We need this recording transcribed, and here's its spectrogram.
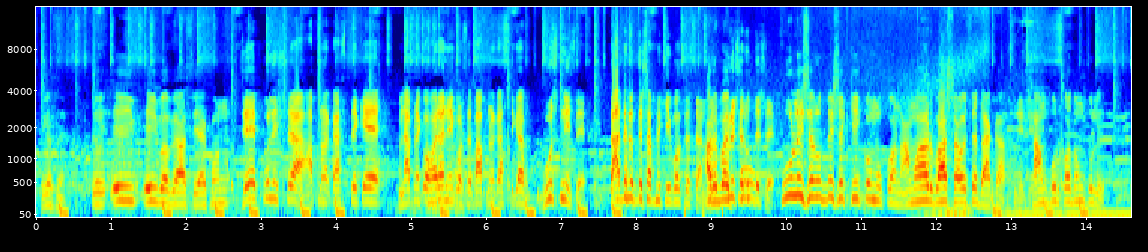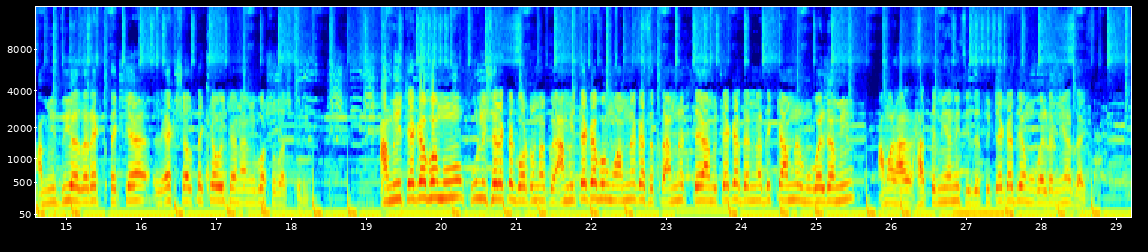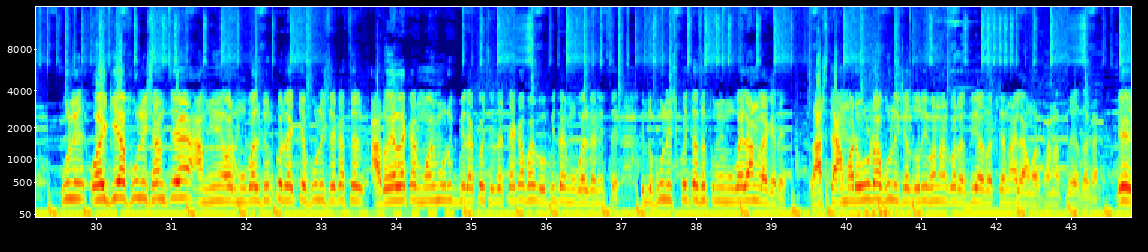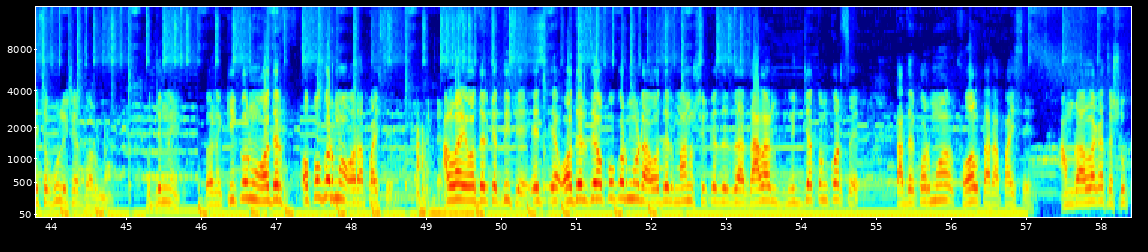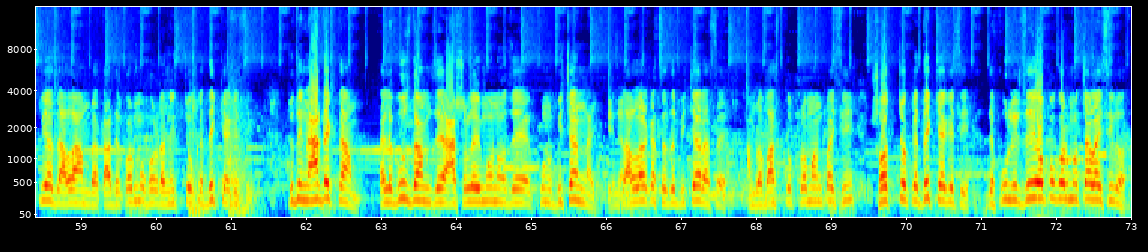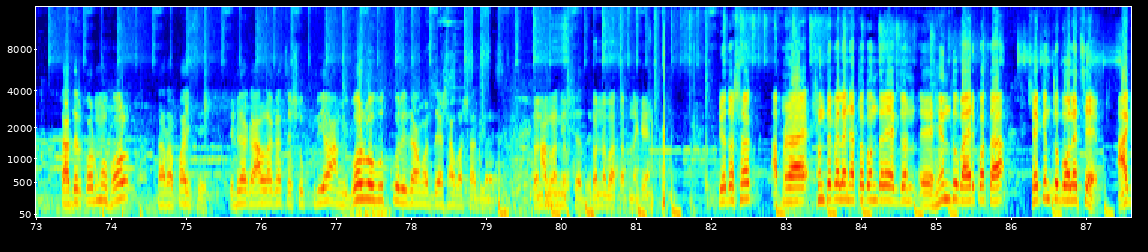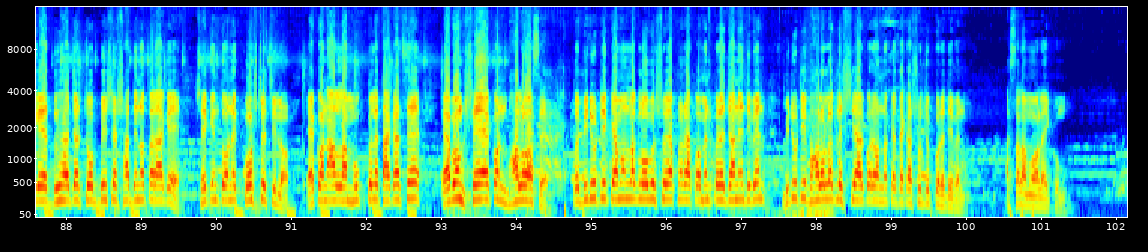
ঠিক আছে? তো এই, এইভাবে আছি এখন। যে পুলিশরা আপনার কাছ থেকে মানে আপনাকে হয়রানি করছে বা আপনার কাছ থেকে ঘুষ নিছে তাদের উদ্দেশ্যে আপনি কি বলতে চান? পুলিশের উদ্দেশ্যে? পুলিশের উদ্দেশ্যে কি কমু কন? আমার বাসা হয়েছে ঢাকা। শ্যামপুর কদমতুলি। আমি দুই হাজার এক থেকে এক সাল থেকে ওইখানে আমি বসবাস করি। আমি টেকা পামু পুলিশের একটা ঘটনা কই। আমি টেকা পামু আপনার কাছে আপনার তে আমি টেকা দেন না দেখে আপনার মোবাইলটা আমি আমার হাতে নিয়ে নিছি যে তুই টাকা দিয়ে মোবাইলটা নিয়ে যাই পুলিশ ওই গিয়া পুলিশ আনছে আমি ওর মোবাইল জোর করে রেখে পুলিশের কাছে আরও এলাকার ময় মুরব্বীরা কইছে যে টাকা পাইবো বিদায় মোবাইলটা নিছে কিন্তু পুলিশ কইতেছে তুমি মোবাইল আন লাগে রে লাস্টে আমার উল্টা পুলিশে জরিমানা করে দুই হাজার টাকা নাইলে আমার থানা তুলে জায়গা এই হচ্ছে পুলিশের ধর্ম বুঝছেন নি? মানে কি করব? ওদের অপকর্ম ওরা পাইছে। আল্লাহ ওদেরকে দিছে। এই ওদের যে অপকর্মটা ওদের মানুষকে যা- জ্বালান নির্যাতন করছে তাদের কর্ম ফল তারা পাইছে। আমরা আল্লাহর কাছে শুক্রিয়া যে আল্লাহ আমরা তাদের কর্মফলটা নিজ চোখে দেখে গেছি। যদি না দেখতাম তাহলে বুঝতাম যে আসলেই মনে যে কোনো বিচার নাই। কিন্তু আল্লাহর কাছে যে বিচার আছে আমরা বাস্তব প্রমাণ পাইছি স্বচ্ছকে দেখে গেছি যে পুলিশ যে অপকর্ম চালাইছিল তাদের কর্মফল তারা পাইছে। এটাকে আল্লাহর কাছে শুক্রিয়া। আমি গর্ববোধ করি যে আমার দেশ আবার স্বাধীন হয়েছে। ধন্যবাদ। ধন্যবাদ আপনাকে। প্রিয় দর্শক আপনারা শুনতে পেলেন এতক্ষণ ধরে একজন হিন্দু ভাইয়ের কথা। সে কিন্তু বলেছে, আগে দুই হাজার চব্বিশের স্বাধীনতার আগে সে কিন্তু অনেক কষ্টে ছিল। এখন আল্লাহ মুখ তুলে তাকাচ্ছে এবং সে এখন ভালো আছে। তো ভিডিওটি কেমন লাগল অবশ্যই আপনারা কমেন্ট করে জানিয়ে দিবেন। ভিডিওটি ভালো লাগলে শেয়ার করে অন্যকে দেখার সুযোগ করে দেবেন। আসসালামু আলাইকুম।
